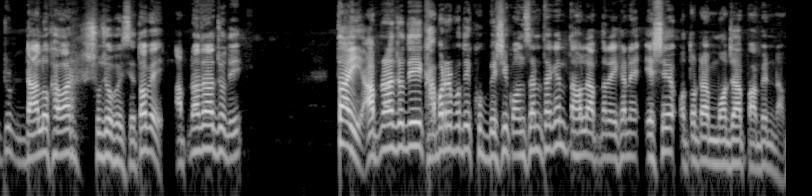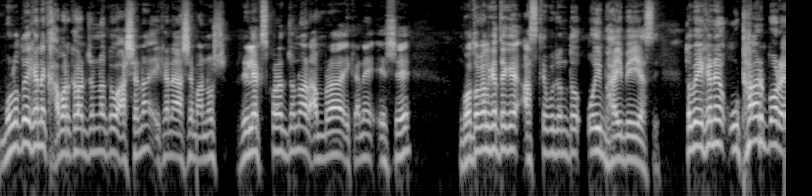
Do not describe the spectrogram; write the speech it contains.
একটু ডালও খাওয়ার সুযোগ হয়েছে। তবে আপনারা যদি তাই আপনারা যদি খাবারের প্রতি খুব বেশি কনসার্ন থাকেন, তাহলে আপনারা এখানে এসে অতটা মজা পাবেন না। মূলত এখানে খাবার খাওয়ার জন্য কেউ আসে না। এখানে আসে মানুষ রিল্যাক্স করার জন্য, আর আমরা এখানে এসে গতকালকে থেকে আজকে পর্যন্ত ওই ভাইবেই আছি। তবে এখানে উঠার পরে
